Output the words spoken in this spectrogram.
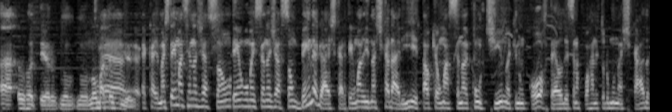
ah, o roteiro não, não, não bateu comigo. É, é, mas tem umas cenas de ação, tem algumas cenas de ação bem legais, cara. Tem uma ali na escadaria e tal, que é uma cena contínua, que não corta, ela descendo a porrada e todo mundo na escada.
